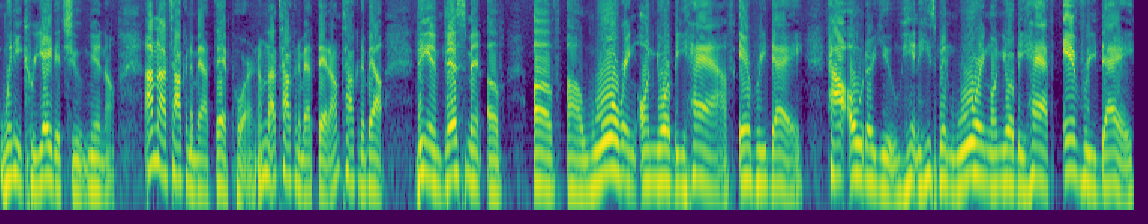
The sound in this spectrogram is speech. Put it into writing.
when he created you, you know. I'm not talking about that part. I'm not talking about that. I'm talking about the investment of of uh, warring on your behalf every day. How old are you? He, he's been warring on your behalf every day.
